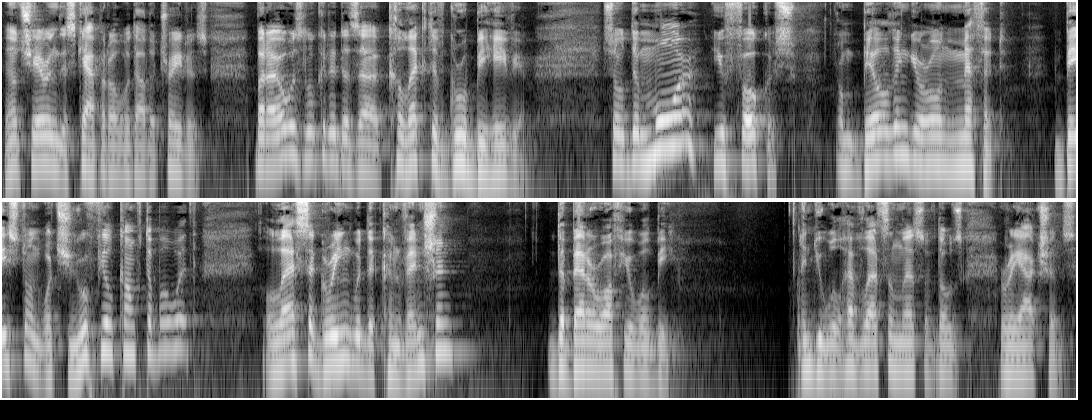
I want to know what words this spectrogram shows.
You're not sharing this capital with other traders. But I always look at it as a collective group behavior. So the more you focus on building your own method based on what you feel comfortable with, less agreeing with the convention, the better off you will be. And you will have less and less of those reactions.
